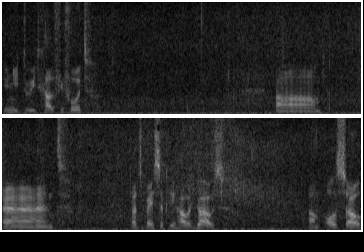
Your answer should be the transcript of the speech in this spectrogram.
You need to eat healthy food. Um, and that's basically how it goes. Um, also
